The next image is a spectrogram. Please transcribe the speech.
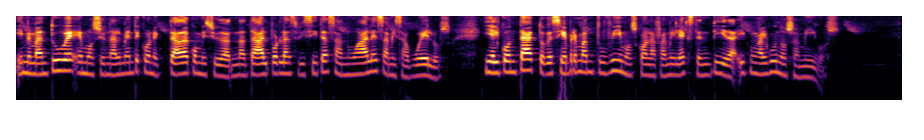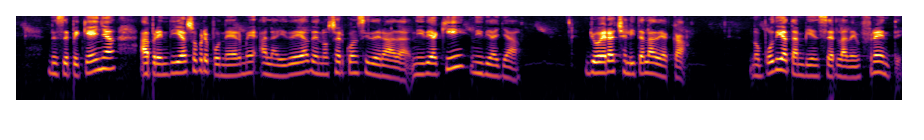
y me mantuve emocionalmente conectada con mi ciudad natal por las visitas anuales a mis abuelos y el contacto que siempre mantuvimos con la familia extendida y con algunos amigos. Desde pequeña aprendí a sobreponerme a la idea de no ser considerada ni de aquí ni de allá. Yo era Chelita la de acá. No podía también ser la de enfrente.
